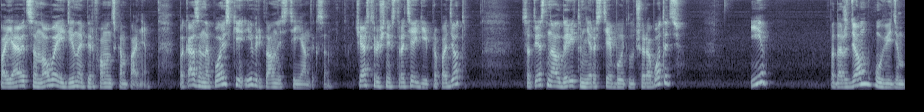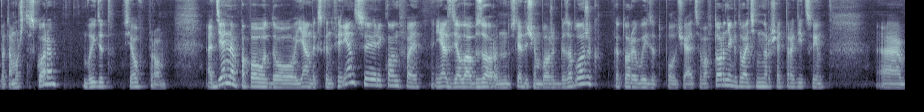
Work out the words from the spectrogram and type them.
появится новая единая перформанс-компания, показана на поиске и в рекламной сети Яндекса. Часть ручных стратегий пропадет, соответственно, алгоритм нейросетей будет лучше работать, и подождем, увидим, потому что скоро выйдет все в пром. Отдельно по поводу Яндекс конференции Реконфа я сделаю обзор в следующем бложек без обложек, который выйдет, получается, во вторник. Давайте не нарушать традиции. Э,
